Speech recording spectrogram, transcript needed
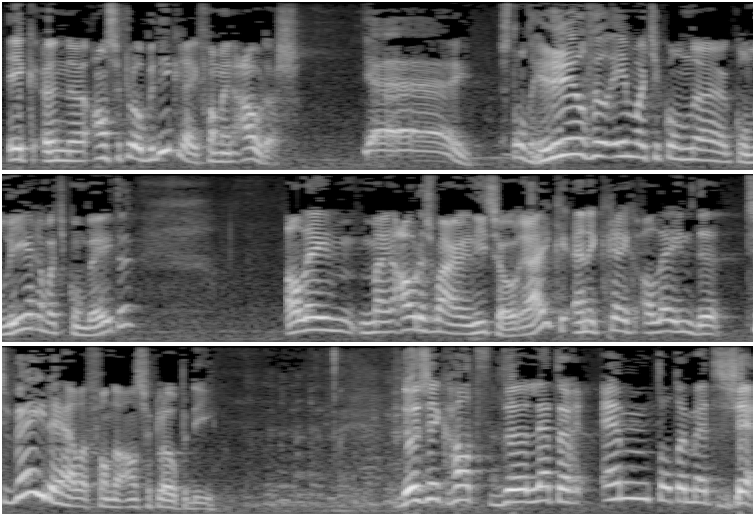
ik een uh, encyclopedie kreeg van mijn ouders. Yay! Er stond heel veel in wat je kon, kon leren, wat je kon weten. Alleen mijn ouders waren niet zo rijk en ik kreeg alleen de tweede helft van de encyclopedie. Dus ik had de letter M tot en met Z.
